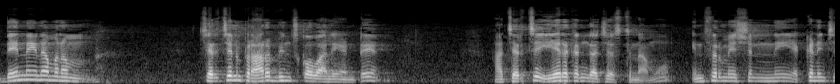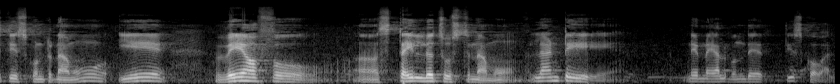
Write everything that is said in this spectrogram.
దేన్నైనా మనం చర్చను ప్రారంభించుకోవాలి అంటే ఆ చర్చ ఏ రకంగా చేస్తున్నాము? ఇన్ఫర్మేషన్ని ఎక్కడి నుంచి తీసుకుంటున్నాము? ఏ వే ఆఫ్ స్టైల్లో చూస్తున్నాము? లాంటి నిర్ణయాలు ముందే తీసుకోవాలి.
